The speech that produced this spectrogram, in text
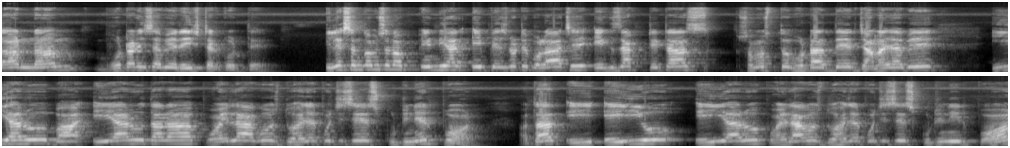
তার নাম ভোটার হিসাবে রেজিস্টার করতে। ইলেকশন কমিশন অফ ইন্ডিয়ার এই প্রেস নোটে বলা আছে এক্সাক্ট স্টেটাস সমস্ত ভোটারদের জানা যাবে ইআরও বা এআরও দ্বারা পয়লা আগস্ট দু হাজার পঁচিশের স্কুটিনের পর। অর্থাৎ এই এইও এইআরও পয়লা আগস্ট দু হাজার পঁচিশের স্কুটিনির পর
